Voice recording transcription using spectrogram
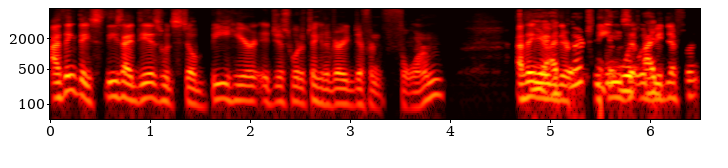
I think these these ideas would still be here. It just would have taken a very different form. I think Yeah, I maybe there are don't think it themes would- that would I- be different.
